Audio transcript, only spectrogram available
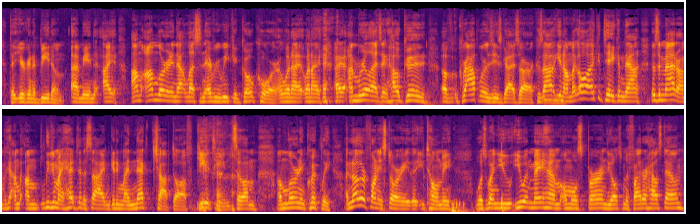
that you're going to beat him. I mean, I I'm, I'm learning that lesson every week at Gokor, and when I when I, I I'm realizing how good of grapplers these guys are, because I you know I'm like, oh, I could take him down. Doesn't matter. I'm, I'm I'm leaving my head to the side and getting my neck chopped off, guillotined. so I'm I'm learning quickly. Another funny story that you told me was when you you and Mayhem almost burned the Ultimate Fighter house down.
